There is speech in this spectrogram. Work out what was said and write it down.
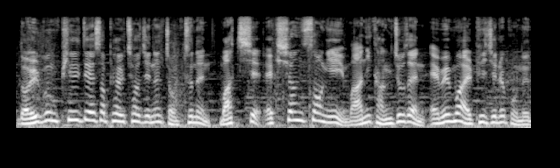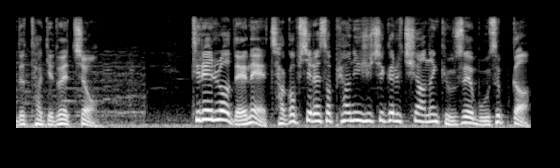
넓은 필드에서 펼쳐지는 전투는 마치 액션성이 많이 강조된 MMORPG를 보는 듯 하기도 했죠 트레일러 내내 작업실에서 편히 휴식을 취하는 교수의 모습과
